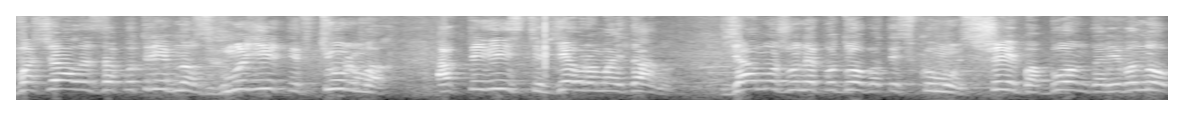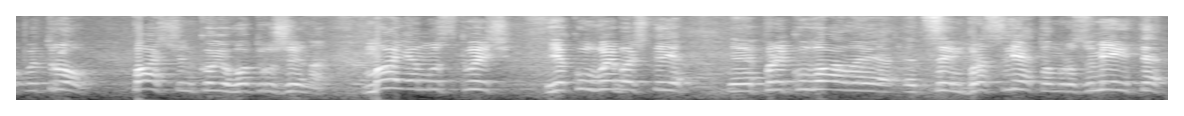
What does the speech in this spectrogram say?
вважали за потрібно згноїти в тюрмах активістів Євромайдану. Я можу не подобатись комусь. Шиба, Бондар, Іванов, Петров. Пащенко, його дружина, Майя Москвич, яку, вибачте, е, прикували цим браслетом, розумієте,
